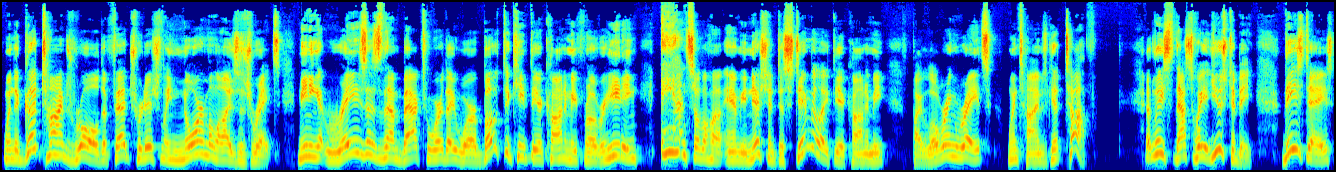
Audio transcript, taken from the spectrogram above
When the good times roll, the Fed traditionally normalizes rates, meaning it raises them back to where they were, both to keep the economy from overheating and so they'll have ammunition to stimulate the economy by lowering rates when times get tough. At least that's the way it used to be. These days,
